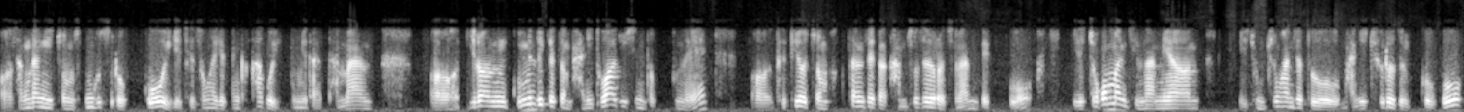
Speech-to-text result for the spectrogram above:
어, 상당히 좀 송구스럽고 이게 죄송하게 생각하고 있습니다. 다만 어, 이런 국민들께서 많이 도와주신 덕분에 어, 드디어 좀 확산세가 감소세로 전환됐고 이제 조금만 지나면 이 중증 환자도 많이 줄어들 거고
